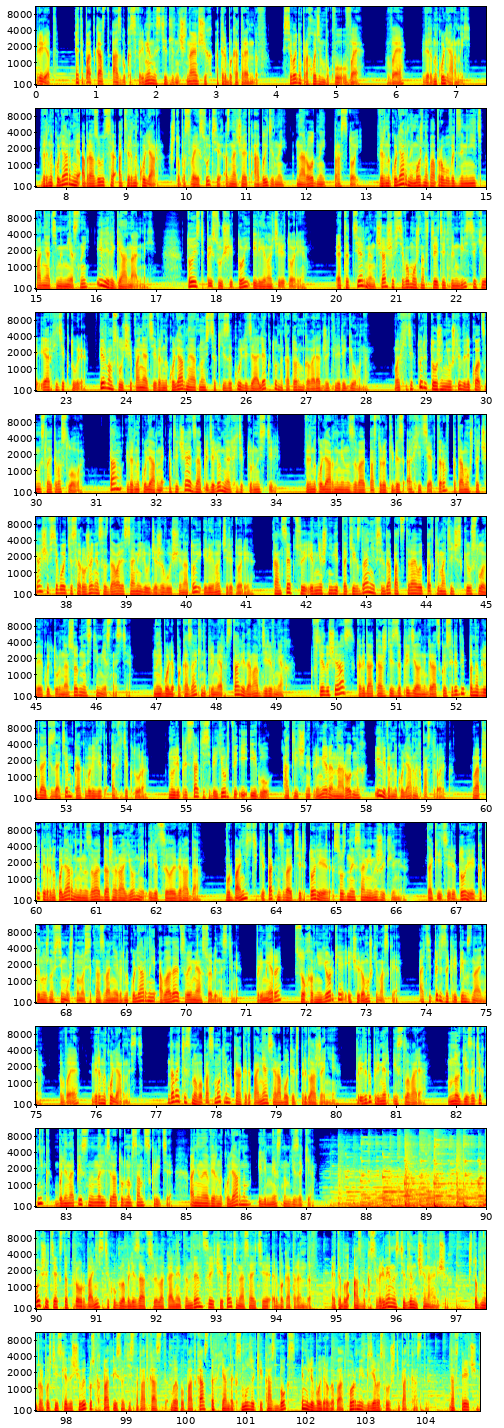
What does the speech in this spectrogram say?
Привет! Это подкаст «Азбука современности» для начинающих от РБК трендов. Сегодня проходим букву «В». «В» — вернокулярный. Вернокулярный образуется от вернокуляр, что по своей сути означает обыденный, народный, простой. Вернокулярный можно попробовать заменить понятиями местный или региональный, то есть присущий той или иной территории. Этот термин чаще всего можно встретить в лингвистике и архитектуре. В первом случае понятие вернокулярный относится к языку или диалекту, на котором говорят жители региона. В архитектуре тоже не ушли далеко от смысла этого слова. Там вернокулярный отвечает за определенный архитектурный стиль. Вернокулярными называют постройки без архитекторов, потому что чаще всего эти сооружения создавали сами люди, живущие на той или иной территории. Концепцию и внешний вид таких зданий всегда подстраивают под климатические условия и культурные особенности местности. Наиболее показательный пример – старые дома в деревнях. В следующий раз, когда окажетесь за пределами городской среды, понаблюдайте за тем, как выглядит архитектура. Ну или представьте себе юрты и иглу – отличные примеры народных или вернокулярных построек. Вообще-то вернокулярными называют даже районы или целые города. В урбанистике так называют территории, созданные самими жителями. Такие территории, как и нужно всему, что носит название вернокулярный, обладают своими особенностями. Примеры – Сохо в Нью-Йорке и Черемушки в Москве. А теперь закрепим знания. В – вернокулярность. Давайте снова посмотрим, как это понятие работает в предложении. Приведу пример из словаря. Многие из этих книг были написаны на литературном санскрите, а не на вернокулярном или местном языке. Больше текстов про урбанистику, глобализацию и локальные тенденции читайте на сайте РБК Трендов. Это была азбука современности для начинающих. Чтобы не пропустить следующий выпуск, подписывайтесь на подкаст в Apple подкастах, Яндекс.Музыке, Castbox и на любой другой платформе, где вы слушаете подкасты. До встречи!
